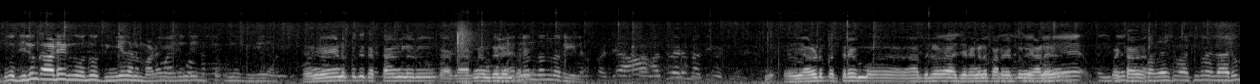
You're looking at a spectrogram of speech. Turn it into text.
ഇത് ഇതിലും കാടായിരുന്നു ഒന്ന് ഒതുങ്ങിയതാണ് മഴ പെയ്തതിന്റെ ശേഷം ഒന്ന് ഒതുങ്ങിയതാണ് അങ്ങനെയാണ് ഇപ്പൊ ഇത് കത്താനുള്ള ഒരു കാരണം എന്തെങ്കിലും എന്താണെന്ന് അറിയില്ല. ഇയാളോട് ഇപ്പൊ ഇത്രയും അതിലുള്ള ജനങ്ങൾ പറഞ്ഞപ്പോൾ ഇയാൾ പ്രദേശവാസികൾ പ്രദേശവാസികളെല്ലാവരും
